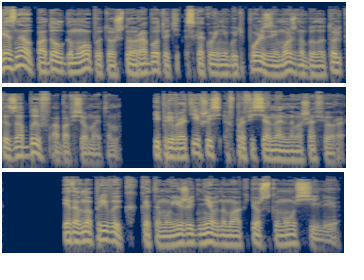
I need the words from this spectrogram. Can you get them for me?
Я знал по долгому опыту, что работать с какой-нибудь пользой можно было только забыв обо всем этом и превратившись в профессионального шофера. Я давно привык к этому ежедневному актерскому усилию,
